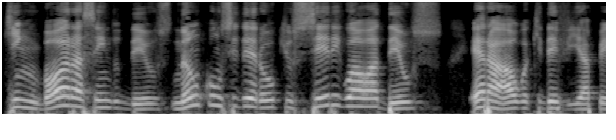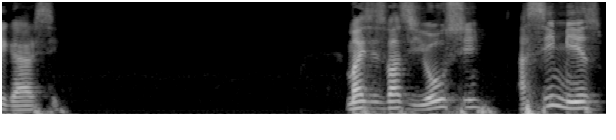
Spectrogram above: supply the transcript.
que, embora sendo Deus, não considerou que o ser igual a Deus era algo a que devia apegar-se. Mas esvaziou-se a si mesmo,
